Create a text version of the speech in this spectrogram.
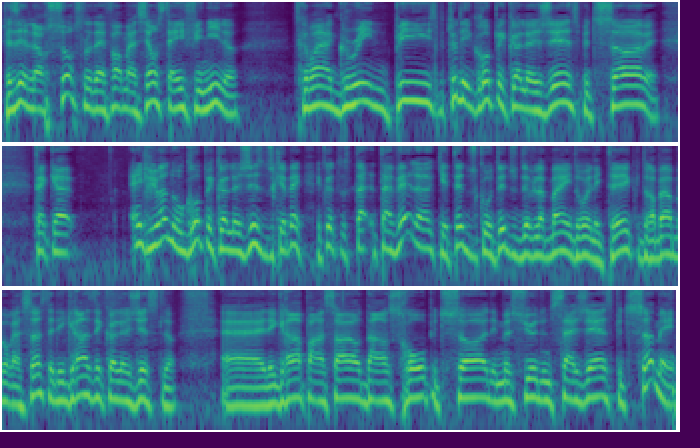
Je veux dire, leurs sources là, d'information, c'était infini, là. Tu comprends? Greenpeace, puis tous les groupes écologistes, puis tout ça. mais- fait que, incluant nos groupes écologistes du Québec. Écoute, t'a- t'avais, là, qui étaient du côté du développement hydroélectrique, de Robert Bourassa, c'était des grands écologistes, là. Euh, des grands penseurs d'Ansereau, puis tout ça, des messieurs d'une sagesse, puis tout ça, mais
